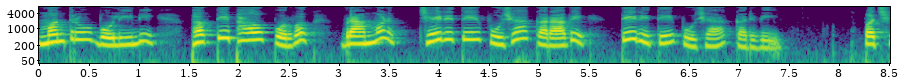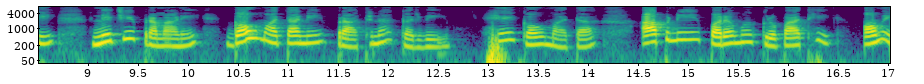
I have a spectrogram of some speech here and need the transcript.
મંત્રો બોલીને ભક્તિભાવપૂર્વક બ્રાહ્મણ જે રીતે પૂજા કરાવે તે રીતે પૂજા કરવી. પછી નીચે પ્રમાણે ગૌ માતાને પ્રાર્થના કરવી. હે ગૌ માતા આપની પરમ કૃપાથી અમે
